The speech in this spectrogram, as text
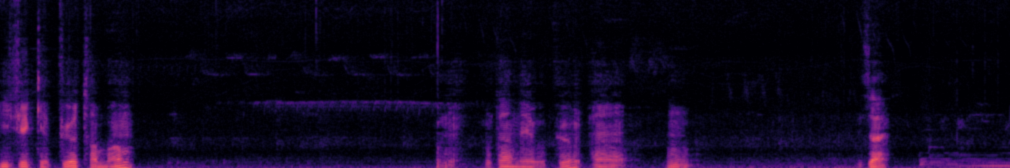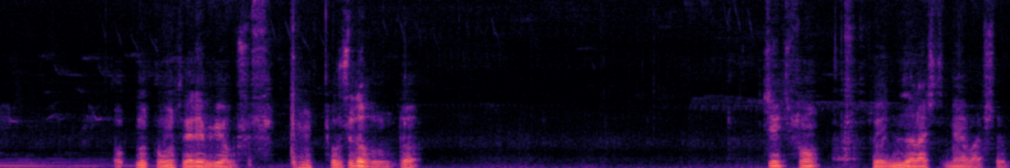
Yiyecek yapıyor. Tamam. Buradan neye bakıyor? He. Güzel. Toplu komut verebiliyormuşuz. Hı, Turşu da bulundu. Jackson söylediğimiz araştırmaya başladı.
